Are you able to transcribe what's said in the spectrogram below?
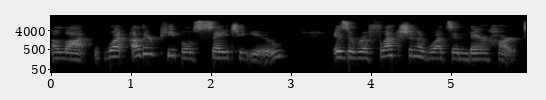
a lot what other people say to you is a reflection of what's in their heart.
